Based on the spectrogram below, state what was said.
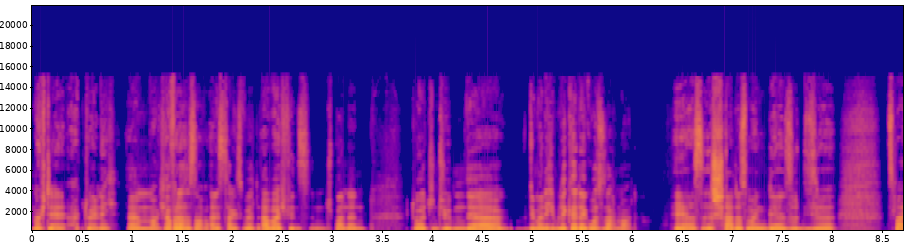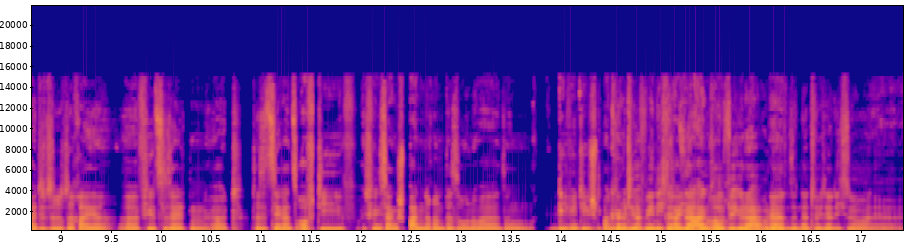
möchte er aktuell nicht. Ähm, ich hoffe, dass es noch eines Tages wird, aber ich finde es einen spannenden deutschen Typen, der, den man nicht im Blick hat, der große Sachen macht. Ja, es ist schade, dass man der so diese zweite, dritte Reihe äh, viel zu selten hört. Da sitzen ja ganz oft die, ich will nicht sagen spannenderen Personen, aber so definitiv können spannende. natürlich auch wenig dann sagen auch. häufig oder, oder Ja. sind natürlich ja nicht so äh,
